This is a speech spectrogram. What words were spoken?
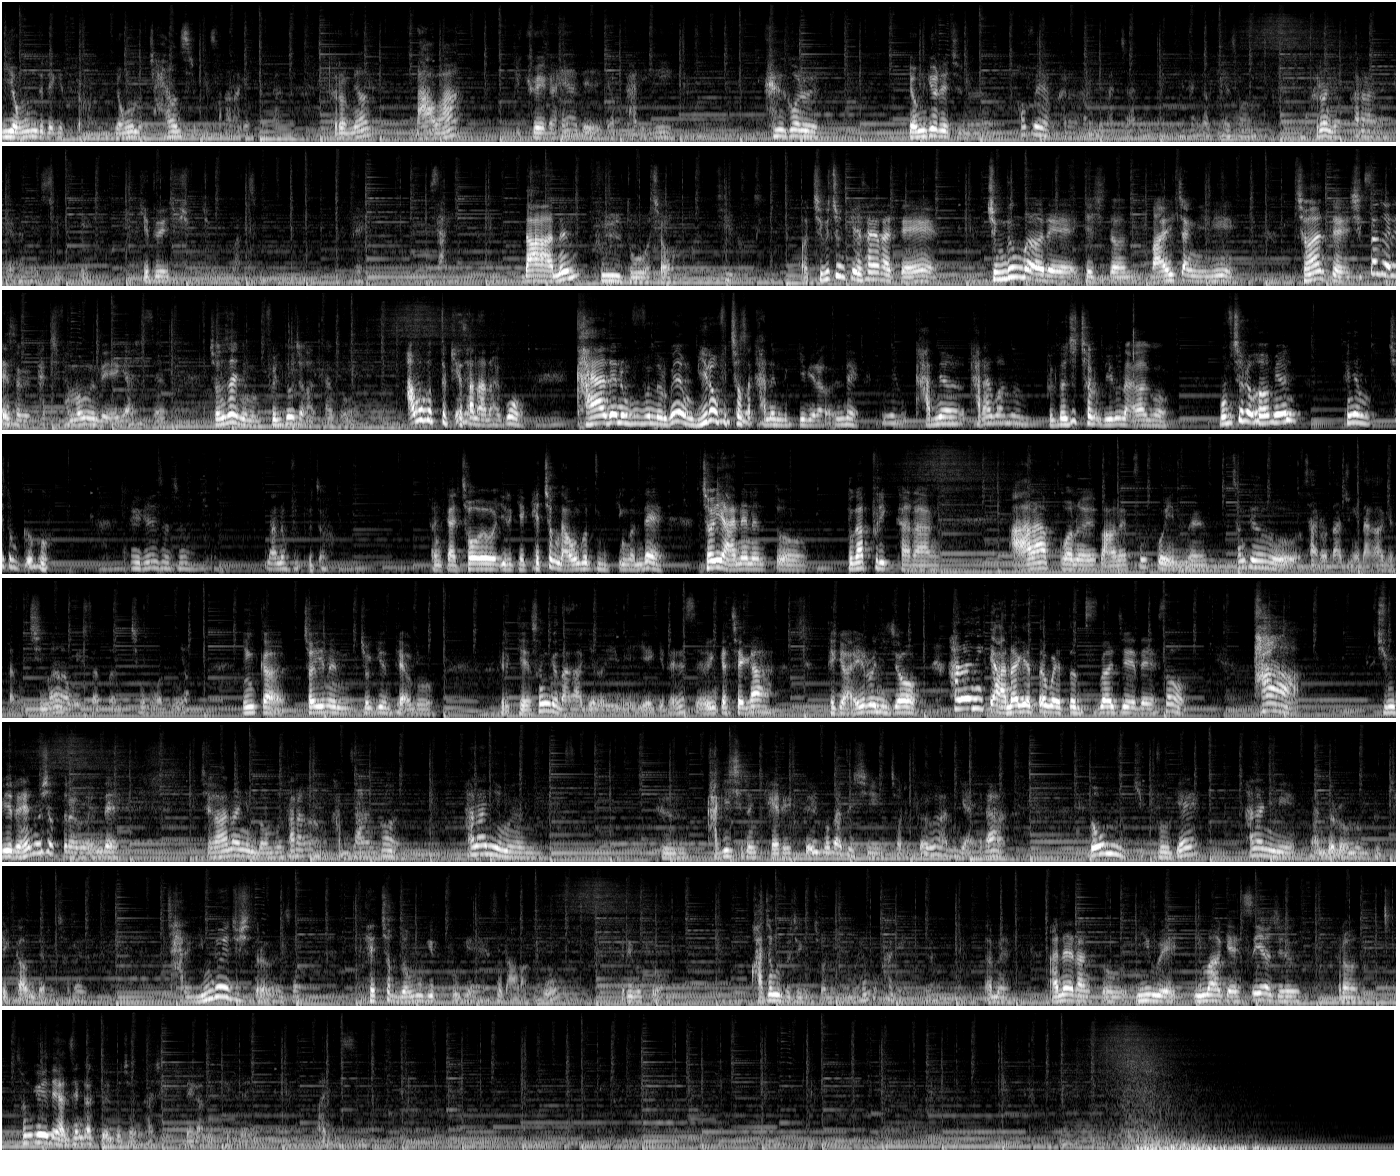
이 영혼들에게 들어가면 영혼은 자연스럽게 살아나게 된다. 그러면 나와 교회가 해야 될 역할이 그걸 연결해주는 허브 역할을 하는 게 맞지 않는가 이렇게 생각해서 그런 역할을 하는 교회가 될 수 있게 기도해 주시면 좋을 것 같습니다. 네, 이상입니다. 나는 불도저. 어, 지구촌교회 사역할 때 중등마을에 계시던 마을장님이 저한테 식사 자리에서 같이 밥 먹는데 얘기하셨어요. 전사님은 불도저 같다고 아무것도 계산 안 하고 가야 되는 부분으로 그냥 밀어붙여서 가는 느낌이라고 하는데 그냥 가면 가라고 하면 불도저처럼 밀고 나가고 멈추라고 하면 그냥 시동 끄고 이렇게 해서 저 나는 불도저. 그러니까 저 이렇게 개척 나온 것도 웃긴 건데 저희 아내는 또 북아프리카랑 아랍권을 마음에 품고 있는 선교사로 나중에 나가겠다고 지망하고 있었던 친구거든요. 그러니까 저희는 조기은퇴하고 그렇게 선교 나가기로 이미 얘기를 했어요. 그러니까 제가 되게 아이러니죠. 하나님께 안 하겠다고 했던 두 가지에 대해서 다 준비를 해 놓으셨더라고요. 근데 제가 하나님 너무 사랑하고 감사한 건 하나님은 그 가기 싫은 개를 끌고 가듯이 저를 끌고 가는 게 아니라 너무 기쁘게 하나님이 만들어 놓은 그 길 가운데로 저를 잘 인도해 주시더라고요. 그래서 개척 너무 기쁘게 해서 나왔고 그리고 또 과정도 지금 저는 너무 행복하게 했고요. 그다음에 아내랑 또 이후에 임하게 쓰여질 그런 성교에 대한 생각들도 저는 사실 기대감이 되게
